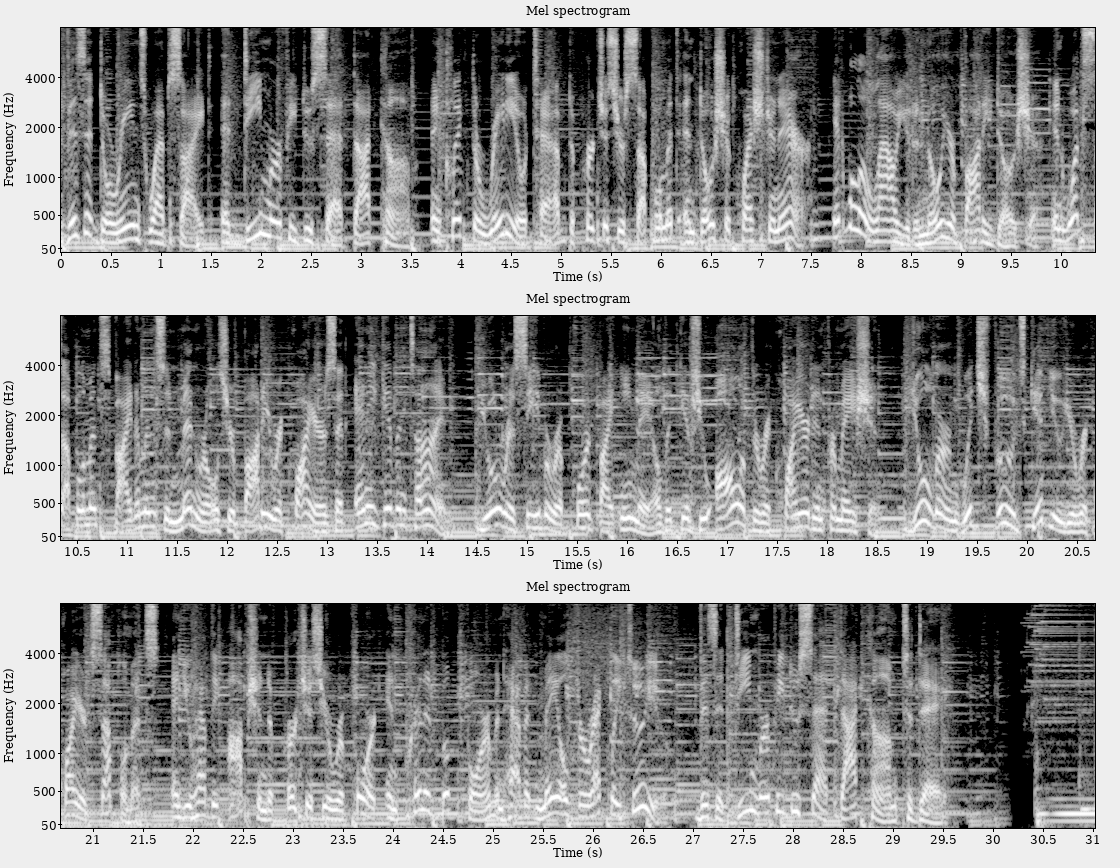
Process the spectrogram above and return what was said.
Visit Doreen's website at dmurphydoucette.com and click the radio tab to purchase your supplement and dosha questionnaire. It will allow you to know your body dosha and what supplements, vitamins, and minerals your body requires at any given time. You'll receive a report by email that gives you all of the required information. You'll learn which foods give you your required supplements, and you have the option to purchase your report in printed book form and have it mailed directly to you. Visit dmurphydoucette.com today.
